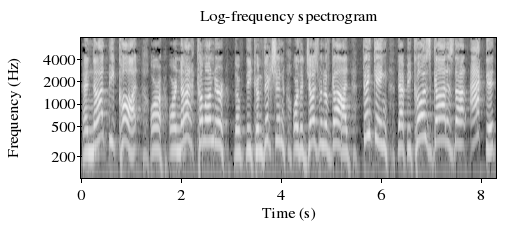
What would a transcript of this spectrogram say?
and not be caught or, or not come under the, the conviction or the judgment of God, thinking that because God has not acted,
